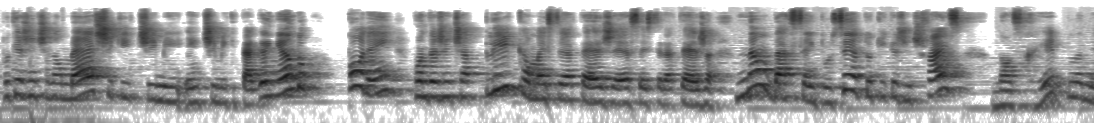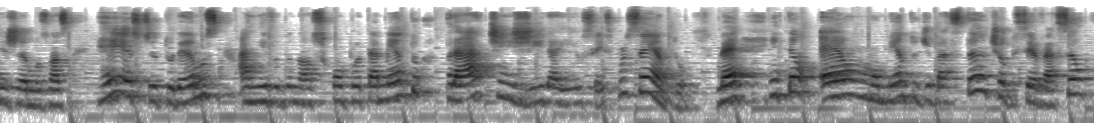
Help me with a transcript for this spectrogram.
Porque a gente não mexe que time em time que está ganhando, Porém, quando a gente aplica uma estratégia, essa estratégia não dá 100%, o que, que a gente faz? Nós replanejamos, nós reestruturamos a nível do nosso comportamento para atingir aí os 6%, né? Então, é um momento de bastante observação,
